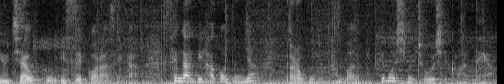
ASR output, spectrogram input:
유지하고 있을 거라 제가 생각이 하거든요. 여러분들도 한번 해보시면 좋으실 것 같아요.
